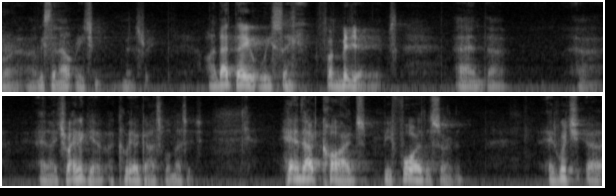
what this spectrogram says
or at least an outreach ministry. On that day, we sing familiar hymns, and uh, uh, and I try to give a clear gospel message. Hand out cards before the sermon, in which uh,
